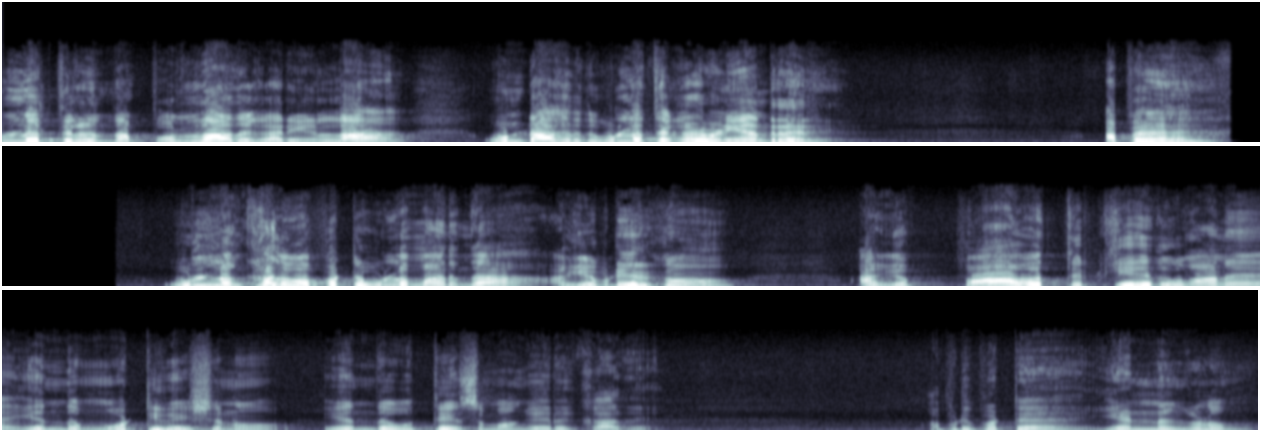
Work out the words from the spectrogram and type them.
உள்ளத்துலேருந்து தான் பொல்லாத காரியங்கள்லாம் உண்டாகிறது. உள்ளத்தை கழுவணியான்றாரு அப்போ உள்ளம் கழுவப்பட்ட உள்ளமாக இருந்தால் அங்கே எப்படி இருக்கும்? அங்கே பாவத்திற்கு ஏதுவான எந்த மோட்டிவேஷனும் எந்த உத்தேசமும் அங்கே இருக்காது. அப்படிப்பட்ட எண்ணங்களும்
